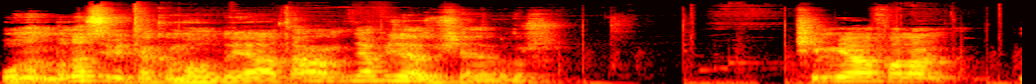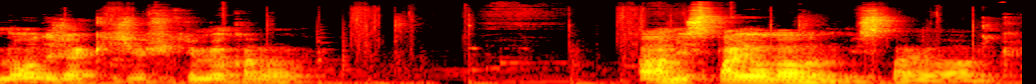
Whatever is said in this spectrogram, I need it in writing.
Oğlum bu nasıl bir takım oldu ya? Tamam yapacağız bir şeyler dur. Kimya falan ne olacak hiçbir fikrim yok ama. Tamam İspanyol alalım. İspanyol aldık.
